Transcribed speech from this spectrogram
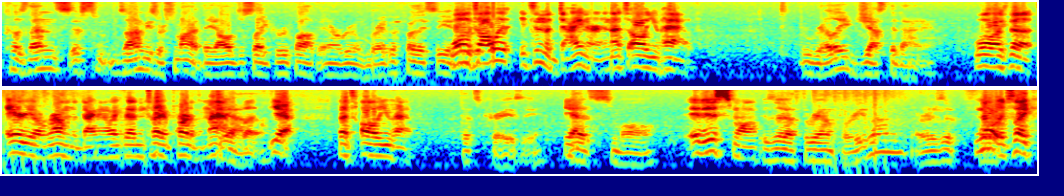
Because then, if zombies are smart, they'd all just like group up in a room right before they see it. well, it's all it's in the diner, and that's all you have. Really just the diner. Well, like the area around the diner, like that entire part of the map. Yeah. But yeah, that's all you have. That's crazy. Yeah. That's small. It is small. Is it a three on three then, or is it? No, it's like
